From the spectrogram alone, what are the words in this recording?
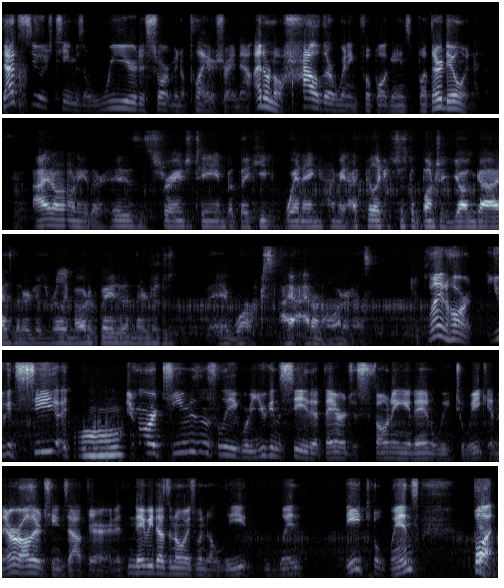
that Steelers team is a weird assortment of players right now. I don't know how they're winning football games, but they're doing it. I don't either. It is a strange team, but they keep winning. I mean, I feel like it's just a bunch of young guys that are just really motivated, and they're just it works. I, I don't know what it is. They're playing hard. You can see a Mm-hmm. there are teams in this league where you can see that they are just phoning it in week to week, and there are other teams out there, and it maybe doesn't always win to lead, win, lead to wins, but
